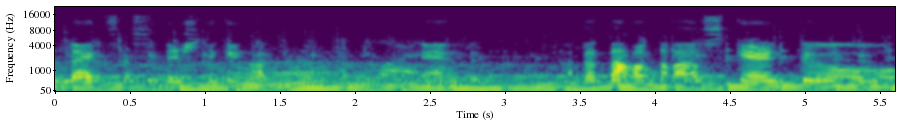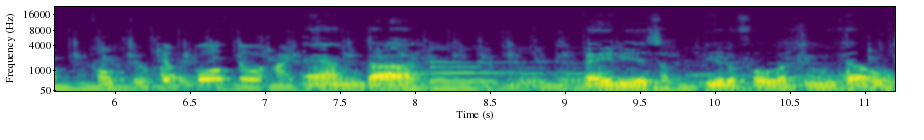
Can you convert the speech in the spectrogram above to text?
the legs kasi they're sticking out na. And natatakot ako, scared to Pull too to hard. pull too hard. And uh, baby is a beautiful looking doe.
